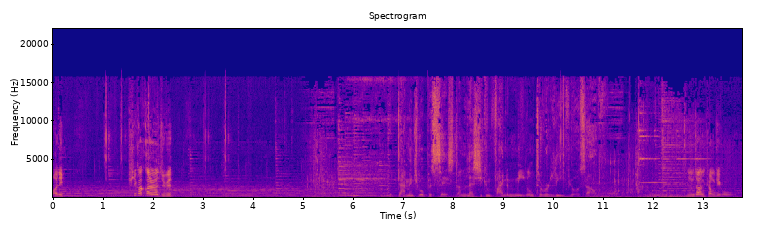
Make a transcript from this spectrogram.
아니 피가 까여야지 왜 The damage will persist unless you can find a meal to relieve yourself. 궁전 병기고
